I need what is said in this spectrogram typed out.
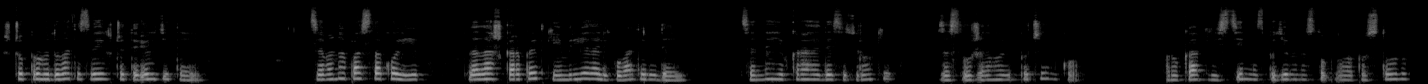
щоб прогодувати своїх чотирьох дітей. Це вона пасла корів, плела шкарпетки і мріяла лікувати людей. Це неї вкрали 10 років заслуженого відпочинку. Рука Крістін несподівано стукнула по столу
